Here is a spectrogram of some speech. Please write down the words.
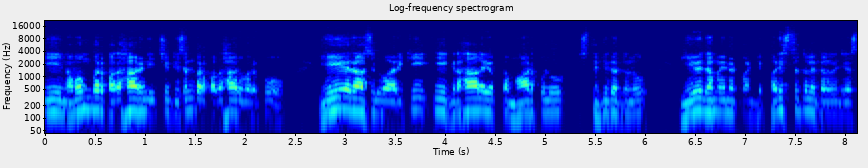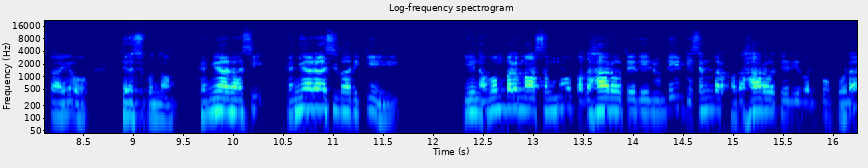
ఈ నవంబర్ పదహారు నుంచి డిసెంబర్ పదహారు వరకు ఏ ఏ రాశుల వారికి ఈ గ్రహాల యొక్క మార్పులు స్థితిగతులు ఏ విధమైనటువంటి పరిస్థితులు కలుగజేస్తాయో తెలుసుకుందాం. కన్యారాశి కన్యారాశి వారికి ఈ నవంబర్ మాసము పదహారవ తేదీ నుండి డిసెంబర్ పదహారవ తేదీ వరకు కూడా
